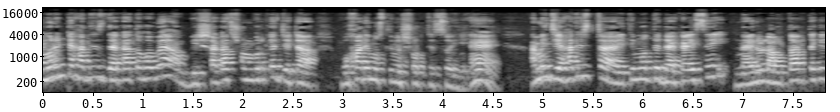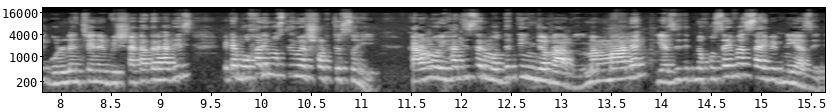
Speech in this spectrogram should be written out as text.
এমন একটি হাদিস দেখাতে হবে বিশ্বাঘাত সম্পর্কে, যেটা বোখারি মুসলিমের শর্তে সহি। হ্যাঁ আমি যে হাদিসটা ইতিমধ্যে দেখাইছি, নাইরুল আওতার থেকে গোল্ডেন চেনের বিশ্বাঘাতের হাদিস, এটা বোখারি মুসলিমের শর্তে সহি। কারণ ওই হাদিসের মধ্যে তিনজন রাবি, ইমাম মালিক, ইয়াজিদ ইবনে হুসাইফা সাইব ইবনে ইয়াজিদ।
